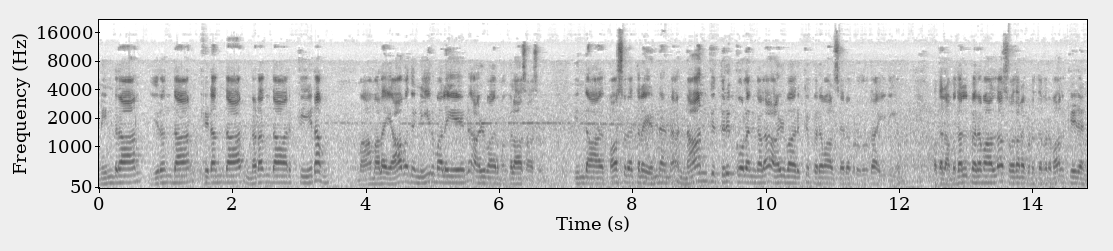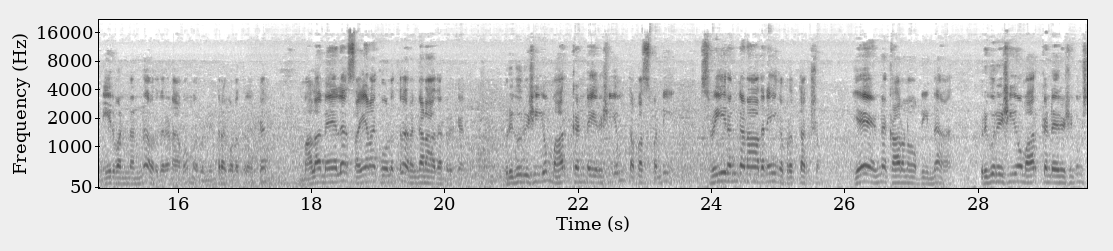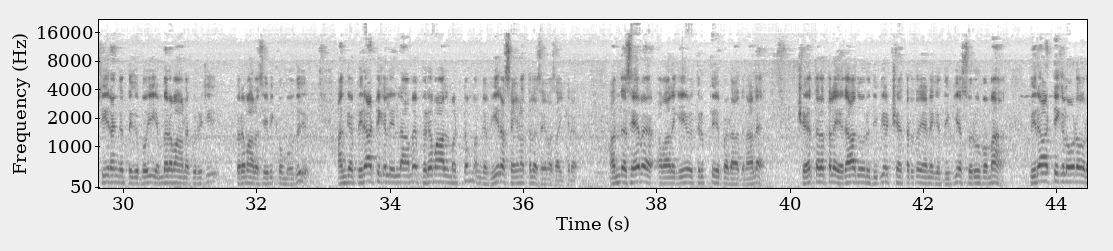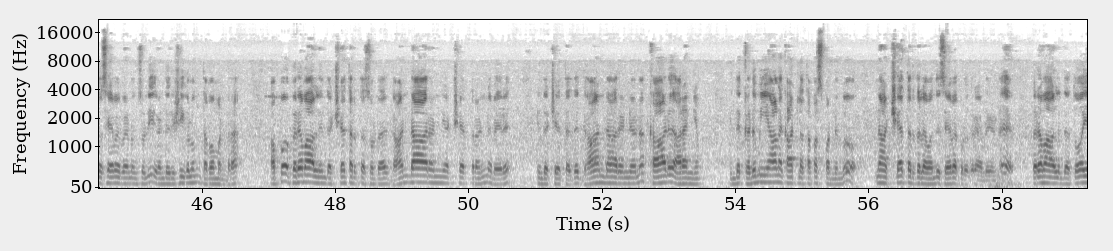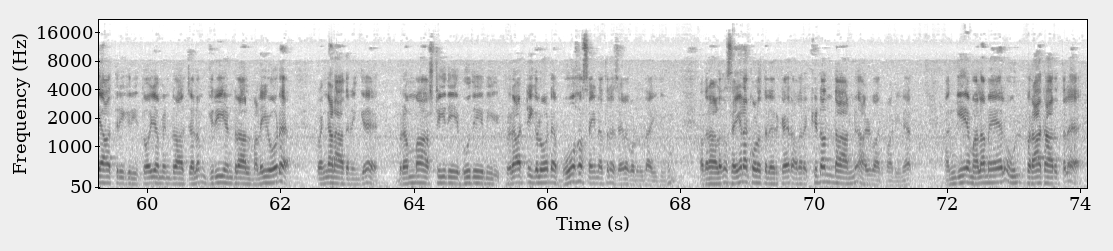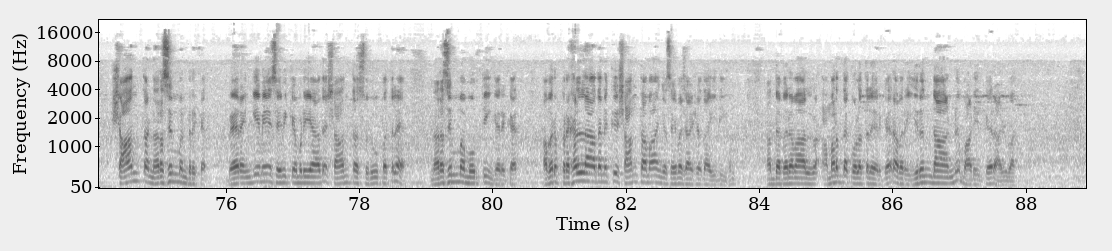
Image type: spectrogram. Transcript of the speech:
நின்றான் இருந்தான் கிடந்தார் நடந்தார்க்கு இடம் மாமலையாவது நீர்மலையேன்னு ஆழ்வார் மங்களாசாசனம். இந்த பாசுரத்தில் என்னன்னா நான்கு திருக்கோலங்களை ஆழ்வாருக்கு பெருமாள் சேரப்படுகிறதா ஐதீகம். அதில் முதல் பெருமாள் தான் சோதனை கொடுத்த பெருமாள் கீழே நீர்வண்ணன்னு அவர் திருநாமம் அவர் நின்ற கோலத்தில் இருக்க. மலை மேலே சயன கோலத்தில் ரங்கநாதன் இருக்க பிருகு ரிஷியும் மார்க்கண்டை ரிஷியும் தபஸ் பண்ணி ஸ்ரீரங்கநாதனே இங்கே பிரத்யக்ஷம். ஏன் என்ன காரணம் அப்படின்னா பிருகு ரிஷியும் ரிஷிக்கும் ஸ்ரீரங்கத்துக்கு போய் எம்பெருமான குறிச்சி பெருமாளை சேவிக்கும் போது அங்கே பிராட்டிகள் இல்லாமல் பெருமாள் மட்டும் அங்கே வீர சயனத்தில் சேவை சாய்க்கிறார். அந்த சேவை அவளுக்கு திருப்தி ஏற்படாதனால க்ஷேத்திரத்தில் ஏதாவது ஒரு திவ்ய க்ஷேத்திரத்தில் எனக்கு திவ்ய ஸ்வரூபமாக பிராட்டிகளோட ஒரு சேவை வேணும்னு சொல்லி ரெண்டு ரிஷிகளும் தபம் பண்ணுறான் அப்போ பெருமாள் இந்த க்ஷேத்திரத்தை சொல்கிறார் காண்டாரண்ய க்ஷேத்திரன்னு பேர். இந்த க்ஷேத்திரத்து காண்டாரண்யன்னா காடு அரண்யம். இந்த கடுமையான காட்டில் தபஸ் பண்ணுங்கோ நான் க்ஷேத்திரத்தில் வந்து சேவை கொடுக்குறேன் அப்படின்னு. பெருமாள் இந்த தோயாத்ரிகிரி தோயம் என்றால் ஜலம் கிரி என்றால் மலையோட ரங்கநாதன் இங்கே பிரம்மா ஸ்ரீதேவி பூதேவி பிராட்டிகளோட போக சைனத்தில் சேவை கொடுத்ததா இதுவும். அதனால தான் சைன கோலத்தில் இருக்கார் அவரை கிடந்தான்னு ஆழ்வார் பாடினார். அங்கேயே மலை மேலே உள் பிராகாரத்தில் சாந்த நரசிம்மன் இருக்கார். வேற எங்கேயுமே சேவிக்க முடியாத சாந்த சுரூபத்தில் நரசிம்மமூர்த்தி இங்கே இருக்கார். அவர் பிரகல்லாதனுக்கு சாந்தமாக இங்கே சேவை சாட்சதா ஐதீகம். அந்த பெருமாள் அமர்ந்த கோலத்தில் இருக்கார் அவர் இருந்தான்னு பாடியிருக்கார் ஆழ்வார்.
